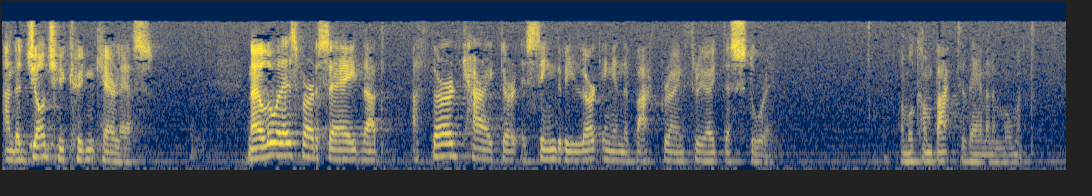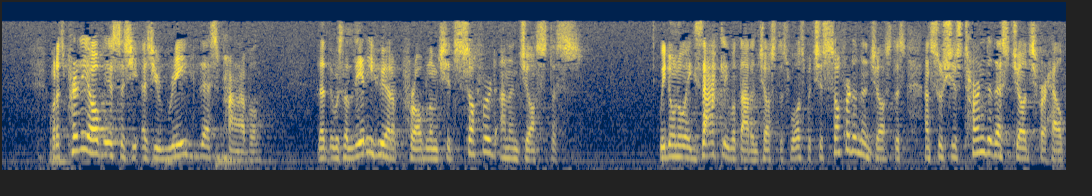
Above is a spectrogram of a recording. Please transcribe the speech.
and a judge who couldn't care less. Now, although it is fair to say that a third character is seen to be lurking in the background throughout this story, and we'll come back to them in a moment. But it's pretty obvious as you, as you read this parable that there was a lady who had a problem. She'd suffered an injustice. We don't know exactly what that injustice was, but she suffered an injustice, and so she's turned to this judge for help,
